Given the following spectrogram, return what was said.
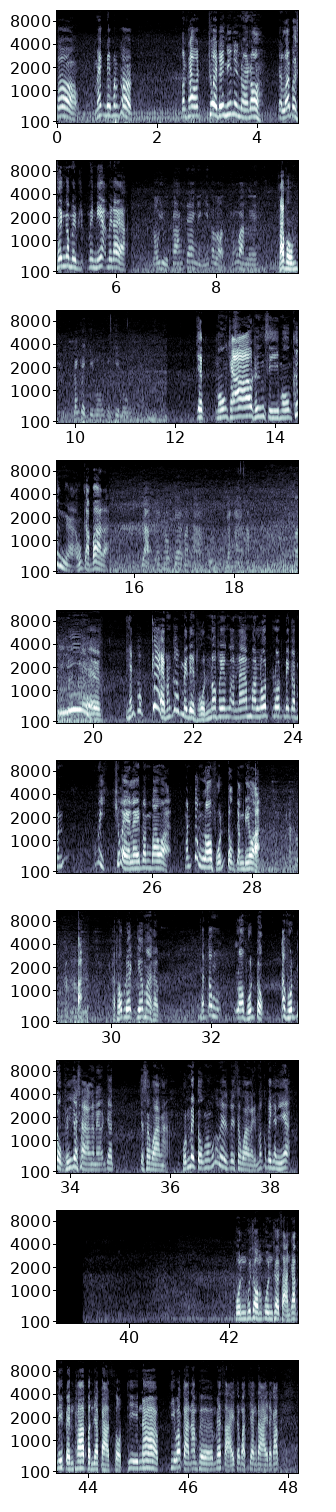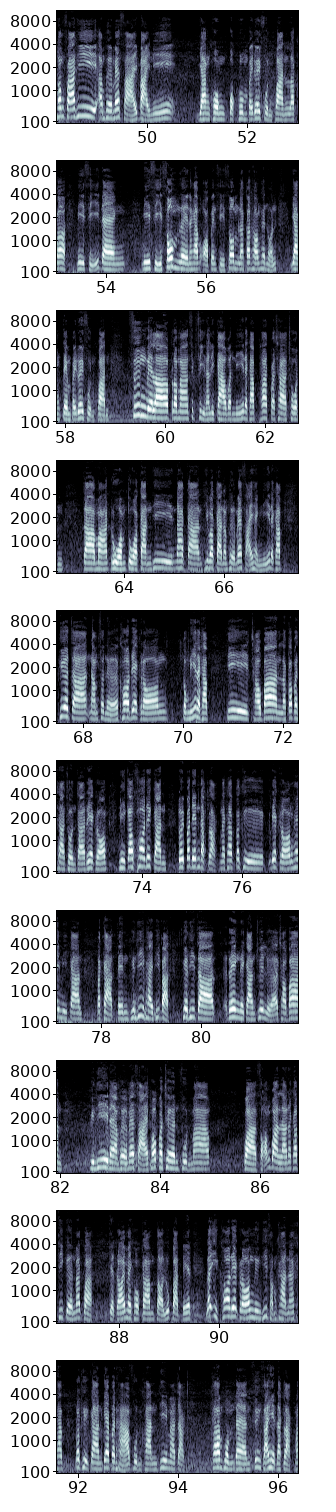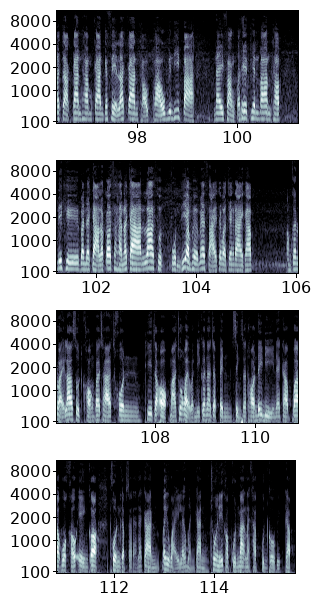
ก็แม็กนี่มันก็บรรเทาช่วยได้นิดหน่อยเนาะแต่ร้อยเปอร์เซ็นต์ก็ไม่ไม่มีอะไม่ได้อะเราอยู่กลางแจ้งอย่างนี้ตลอดทั้งวันเลย ครับผมตั้งแต่กี่โมงถึงกี่โมงเจ็ดโมงเช้าถึงสี่โมงครึ่งอะผมกลับบ้านอะ อยากให้เขาแก้ปัญหาฝุ่นยังไงครับ ตอนนี้เยอะมาก เอ่อเห็นก็แก้มันก็ไม่ได้ผลเนาะเพียงว่าน้ำมาลดลดนี่ก็มันไม่ช่วยอะไรบางเบาอะ มันต้องรอฝนตกอย่างเดียวอะ กระทบกับเรากระทบเลยเยอะมากครับ มันต้องรอฝนตก ถ้าฝนตกถึงจะสว่างอะนะจะจะสว่างอะ ฝนไม่ตกมันก็ไม่ไม่สว่างอะมันก็เป็นอย่างเงี้ย คุณผู้ชมคุณเชิญสารครับนี่เป็นภาพบรรยากาศสดที่หน้า ที่ว่าการอำเภอแม่สายจังหวัดเชียงรายนะครับ ท้องฟ้าที่อำเภอแม่สายบ่ายนี้ ยังคงปกคลุมไปด้วยฝุ่นควัน แล้วก็มีสีแดงมีสีส้มเลยนะครับ ออกเป็นสีส้ม แล้วก็ท้องถนนยังเต็มไปด้วยฝุ่นควัน ซึ่งเวลาประมาณ 14 นาฬิกาวันนี้นะครับ ภาคประชาชนจะมารวมตัวกันที่หน้าการที่ว่าการอำเภอแม่สายแห่งนี้นะครับ เพื่อจะนำเสนอข้อเรียกร้อง ตรงนี้นะครับ ที่ชาวบ้านแล้วก็ประชาชนจะเรียกร้อง มี 9 ข้อด้วยกัน โดยประเด็นหลักๆนะครับก็คือเรียกร้องให้มีการประกาศเป็นพื้นที่ภัยพิบัติ เพื่อที่จะเร่งในการช่วยเหลือชาวบ้านพื้นที่ในอำเภอแม่สาย เพราะเผชิญฝุ่นมากว่า 2 วันแล้วนะครับที่เกินมากกว่า 700 ไมโครกรัมต่อลูกบาศก์เมตร และอีกข้อเรียกร้องหนึ่งที่สำคัญนะครับ ก็คือการแก้ปัญหาฝุ่นควันที่มาจากข้ามพรมแดน ซึ่งสาเหตุหลัก ๆ มาจากการทำการเกษตรและการเผาเผาพื้นที่ป่า ในฝั่งประเทศเพื่อนบ้านครับ นี่คือบรรยากาศแล้วก็สถานการณ์ล่าสุดฝุ่นที่อำเภอแม่สายจังหวัดเชียงรายครับความเคลื่อนไหวล่าสุดของประชาชนที่จะออกมาช่วงบ่ายวันนี้ก็น่าจะเป็นสิ่งสะท้อนได้ดีนะครับ ว่าพวกเขาเองก็ทนกับสถานการณ์ไม่ไหวแล้วเหมือนกัน ช่วงนี้ขอบคุณมากนะครับ คุณโกวิดครับ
